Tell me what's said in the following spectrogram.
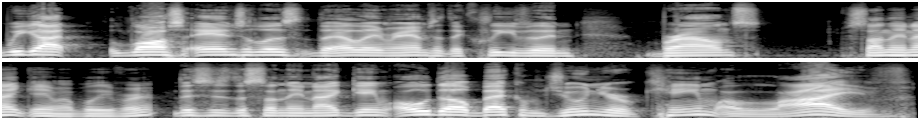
we got Los Angeles, the LA Rams at the Cleveland Browns. Sunday night game, I believe, right? This is the Sunday night game. Odell Beckham Jr. came alive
